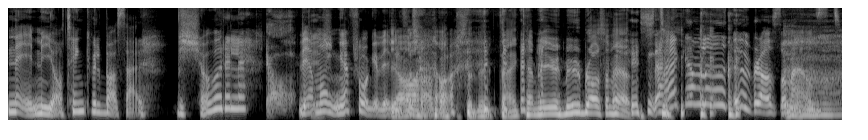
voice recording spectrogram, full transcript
Nej, men jag tänker väl bara så här. Vi kör eller? Ja, Vi har det- många frågor vi vill få Ja, svar på. absolut. Det här kan bli hur bra som helst. Det här kan bli hur bra som helst.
